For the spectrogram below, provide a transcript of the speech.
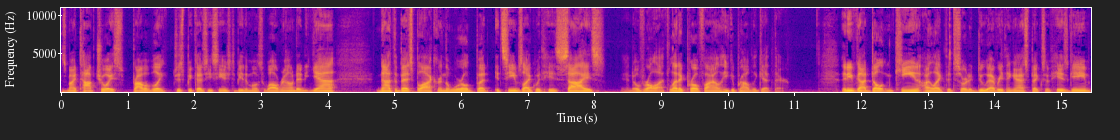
is my top choice, probably, just because he seems to be the most well rounded. Yeah, not the best blocker in the world, but it seems like with his size and overall athletic profile, he could probably get there. Then you've got Dalton Keene. I like the sort of do everything aspects of his game.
